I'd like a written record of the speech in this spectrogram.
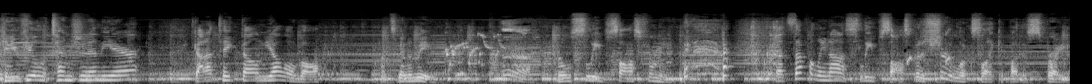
Can you feel the tension in the air? Gotta take down yellow though. What's gonna be? Ugh, no sleep sauce for me. That's definitely not a sleep sauce, but it sure looks like it by the sprite.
